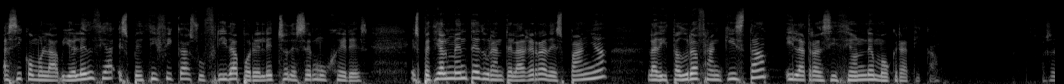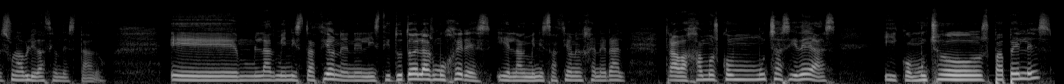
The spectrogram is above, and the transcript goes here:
así como la violencia específica sufrida por el hecho de ser mujeres, especialmente durante la Guerra de España, la dictadura franquista y la transición democrática. Es una obligación de Estado. Eh, la Administración, en el Instituto de las Mujeres y en la Administración en general, trabajamos con muchas ideas y con muchos papeles.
